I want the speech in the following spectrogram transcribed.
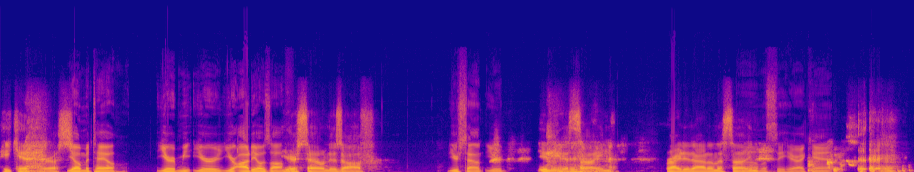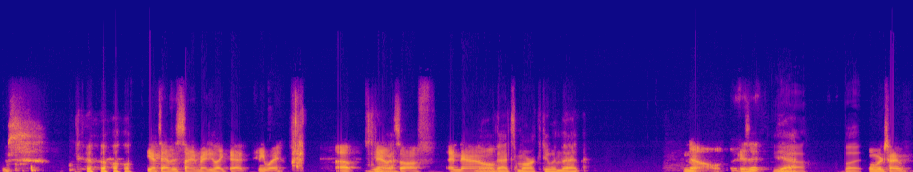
He can't hear us. Yo, Mateo. Your mu- your your audio's off. Your sound is off. Your sound your You need a sign. Write it out on a um, sign. let's see here. I can't You have to have a sign ready like that anyway. Up now Yeah. it's off, and now no, that's Mark doing that. No, is it? yeah. Yeah. But One more time.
